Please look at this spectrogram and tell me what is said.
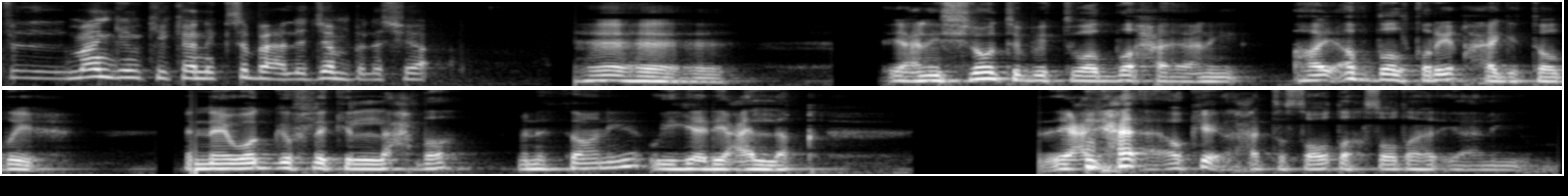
في المانجا يمكن كان يكتبها على جنب الأشياء. هي هي هي. يعني شلون تبي توضحها؟ يعني هاي أفضل طريقة حق التوضيح إنه يوقف لك اللحظة من الثانية ويقعد يعلق. يعني ح... أوكي حتى صوته صوته يعني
